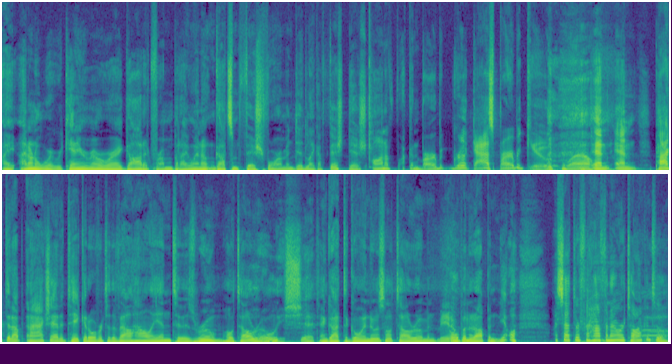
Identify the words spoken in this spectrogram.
I, I don't know where we can't even remember where I got it from, but I went out and got some fish for him and did like a fish dish on a fucking barbecue gas barbecue. Wow. and and packed it up, and I actually had to take it over to the Valhalla Inn to his room, hotel room. Holy shit. And got to go into his hotel room and Meet him? open it up, and yeah, well, I sat there for half an hour talking to him.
